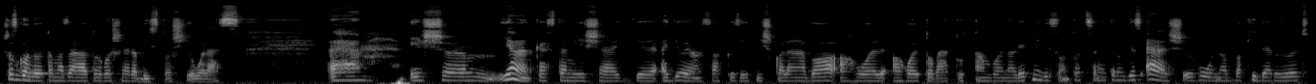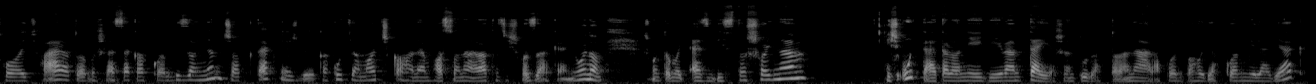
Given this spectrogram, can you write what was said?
és azt gondoltam, az állatorvosára biztos jó lesz. És jelentkeztem is egy, egy olyan szakközépiskolába, ahol, ahol tovább tudtam volna lépni, viszont ott szerintem, hogy az első hónapban kiderült, hogy ha állatorvos leszek, akkor bizony nem csak teknősbék, a kutya, macska, hanem haszonállathoz is hozzá kell nyúlnom, és mondtam, hogy ez biztos, hogy nem és úgy telt el a négy évem teljesen tudattalan állapotban, hogy akkor mi legyek.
